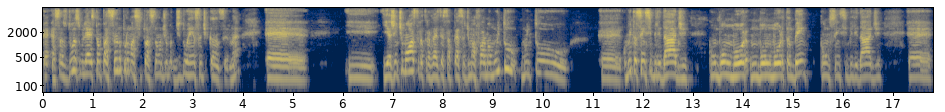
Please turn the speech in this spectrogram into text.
é, essas duas mulheres estão passando por uma situação de, de doença de câncer, né? É, e, e, a gente mostra através dessa peça de uma forma muito muito é, com muita sensibilidade com um bom humor um bom humor também com sensibilidade é,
